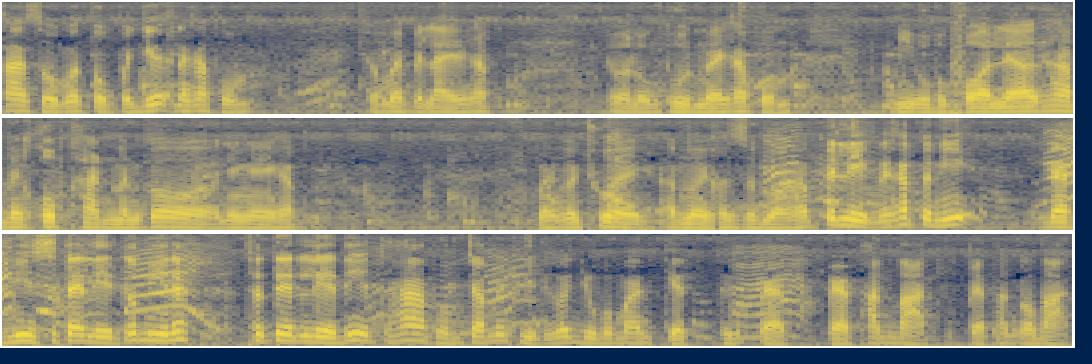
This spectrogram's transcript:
ค่าส่งก็ตกไปเยอะนะครับ ผมก็ไม่เป็นไรนะครับ ก็ลงทุนไว้ครับผมมีอุปกรณ์แล้วถ้าไม่ครบคันมันก็ยังไงครับ มันก็ช่วยอำนวยความสะดวกครับเป็นเหล็กนะครับตัวนี้ แบบมีสเตนเลสก็มีนะสเตนเลสนี่ถ้าผมจำไม่ผิดก็อยู่ประมาณเจ็ดถึงแปดแปดพันบาทแปดพันกว่าบาท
